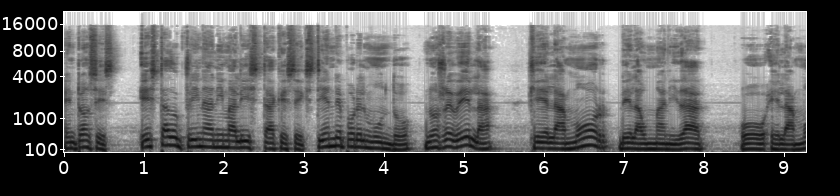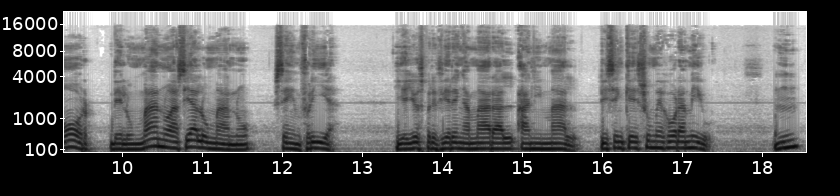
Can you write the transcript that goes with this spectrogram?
Entonces, esta doctrina animalista que se extiende por el mundo nos revela que el amor de la humanidad o el amor del humano hacia el humano se enfría y ellos prefieren amar al animal. Dicen que es su mejor amigo. ¿Mm?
